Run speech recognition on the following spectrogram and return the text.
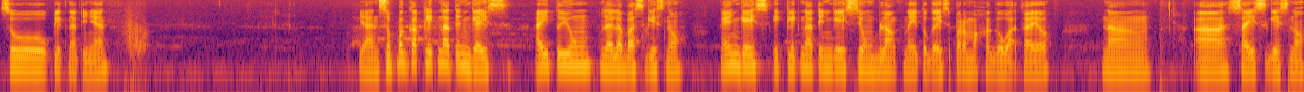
So click natin yan. Yan, so pagka-click natin guys, ay ito yung lalabas guys no. Ngayon guys, i-click natin guys yung blank na ito guys para makagawa tayo ng uh, size guys no.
